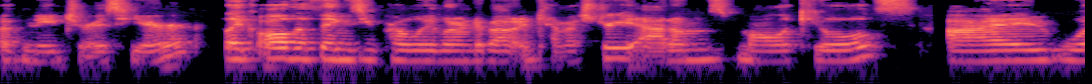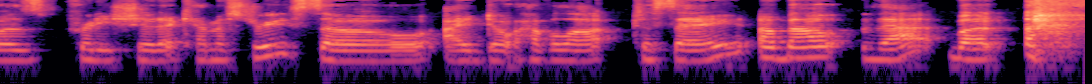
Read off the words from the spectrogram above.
of nature is here. Like all the things you probably learned about in chemistry, atoms, molecules. I was pretty shit at chemistry, so I don't have a lot to say about that, but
